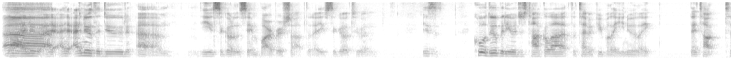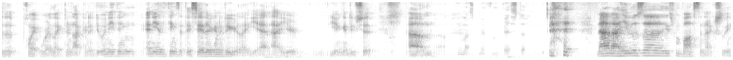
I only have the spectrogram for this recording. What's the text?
Nah, I knew I, I, I knew the dude. Um, he used to go to the same barber shop that I used to go to, and he's a cool dude, but he would just talk a lot. The type of people that you knew, like they talk to the point where like they're not gonna do anything. Any of the things that they say they're gonna do, you're like, yeah, nah, you're you ain't gonna do shit. Um, Oh, you must have been from Vista. nah, nah, he was uh, he's from Boston actually.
